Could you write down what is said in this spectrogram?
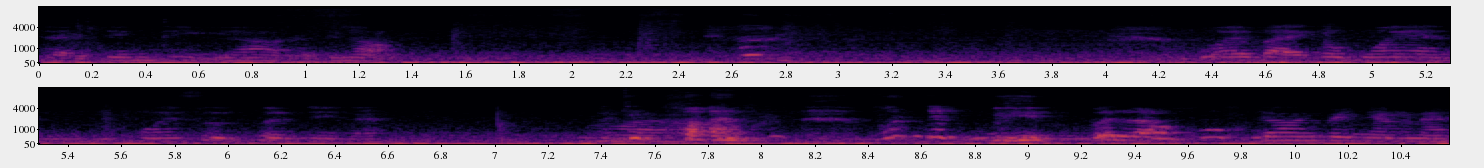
ใส่เต็มที่เฮาเลยพี่น้องมวยใบกับมวยอันมวยสุดเพิ่นนี่นะมันจะก่อนมันจะบินไปแล้วย้อนเป็นยังนะ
